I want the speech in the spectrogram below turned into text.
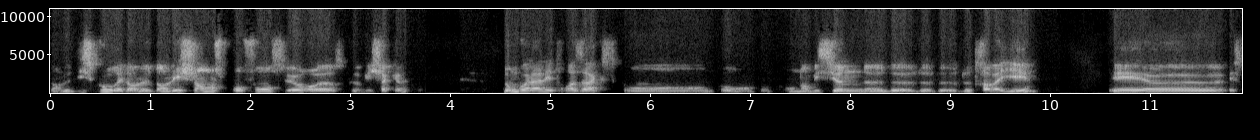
dans le discours et dans l'échange profond sur euh, ce que vit chacun. Donc voilà les trois axes qu'on ambitionne de, travailler. Et, euh, ce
